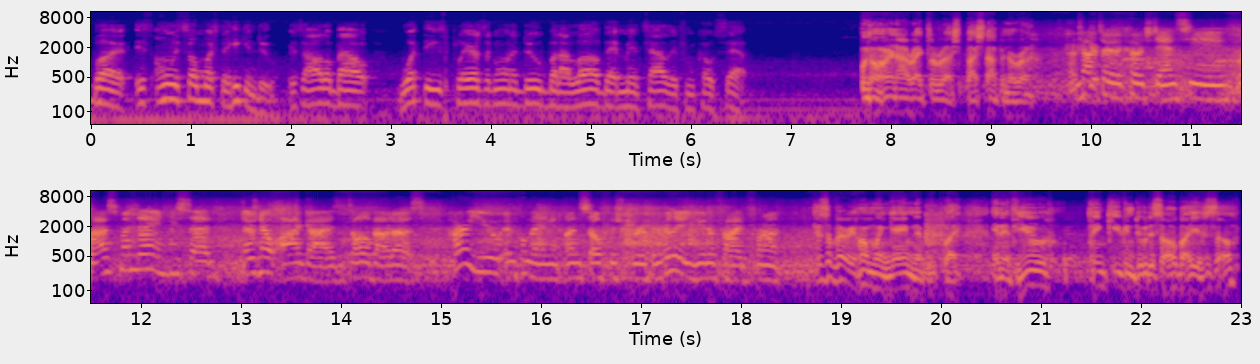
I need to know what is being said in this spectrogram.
but it's only so much that he can do. It's all about what these players are going to do, but I love that mentality from Coach Sapp. We're going to earn our right to rush by stopping the run. How do you talked get, to Coach Dancy last Monday, and he said, "There's no I guys. It's all about us." How are you implementing an unselfish group and really a unified front? It's a very humbling game that we play. And if you think you can do this all by yourself,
